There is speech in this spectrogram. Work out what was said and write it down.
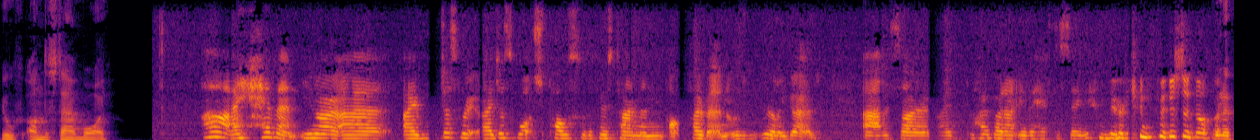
you'll understand why. Ah, I haven't. You know, uh, I just re- I just watched Pulse for the first time in October, and it was really good. Uh, so I hope I don't ever have to see the American version of Well, it.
